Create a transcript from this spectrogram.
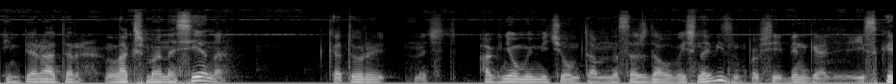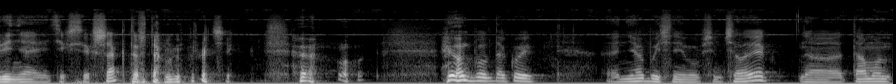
император Лакшмана Сена, который значит, огнем и мечом там насаждал вайшнавизм по всей Бенгалии, искореняя этих всех шактов там и прочих. И он был такой необычный, в общем, человек. А, там он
